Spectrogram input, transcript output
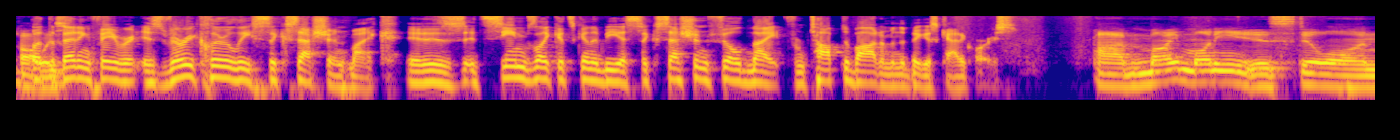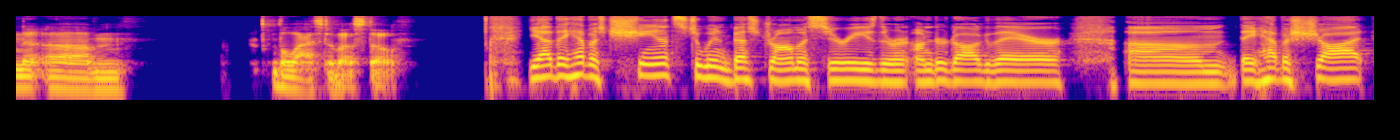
but the betting favorite is very clearly Succession, Mike. It is. It seems like it's going to be a Succession-filled night from top to bottom in the biggest categories. Uh, my money is still on um, The Last of Us, though. Yeah, they have a chance to win Best Drama Series. They're an underdog there. Um, they have a shot.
